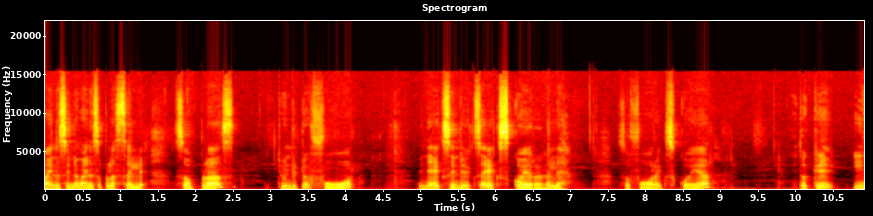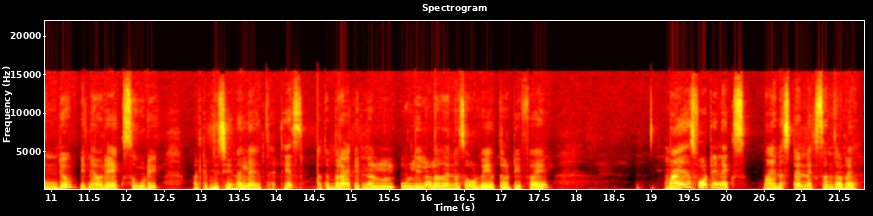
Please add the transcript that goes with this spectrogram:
മൈനസ് ഇന്റു മൈനസ് പ്ലസ് അല്ലേ? So plus two into two four. പിന്നെ X into X X square ആണല്ലേ സോ ഫോർ എക്സ് സ്ക്വയർ. ഇതൊക്കെ ഇന്റു പിന്നെ ഒരു എക്സ് കൂടി മൾട്ടിപ്ലൈ ചെയ്യണം അല്ലേ? ദാറ്റ് ഈസ് അത് ബ്രാക്കറ്റിന് ഉള്ളിലുള്ളത് തന്നെ സോൾവ് ചെയ്യുക. Thirty five minus fourteen X minus ten X എന്താണ്?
